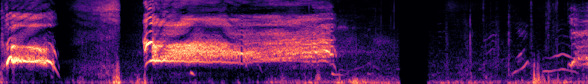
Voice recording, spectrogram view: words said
cool! Ah! Yeah!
